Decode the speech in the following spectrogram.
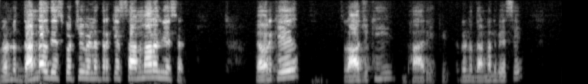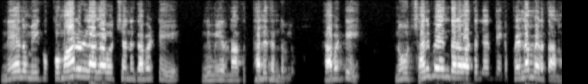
రెండు దండలు తీసుకొచ్చి వీళ్ళిద్దరికి సన్మానం చేశాడు. ఎవరికి? రాజుకి భార్యకి. రెండు దండలు వేసి నేను మీకు కుమారుడిలాగా వచ్చాను కాబట్టి మీరు నాకు తల్లిదండ్రులు. కాబట్టి నువ్వు చనిపోయిన తర్వాత నేను నీకు పిండం పెడతాను.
